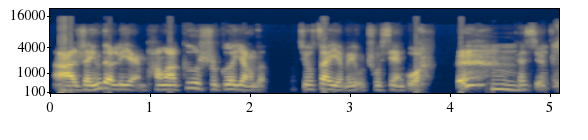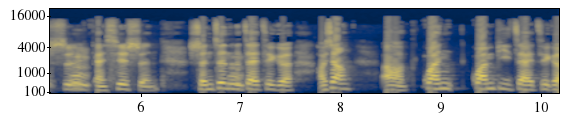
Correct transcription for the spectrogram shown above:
啊人的脸庞啊，各式各样的，就再也没有出现过。嗯，感谢主，是感谢神，神真的在这个、嗯、好像啊、呃、关关闭在这个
